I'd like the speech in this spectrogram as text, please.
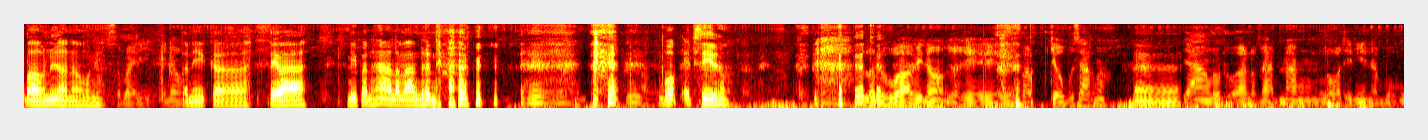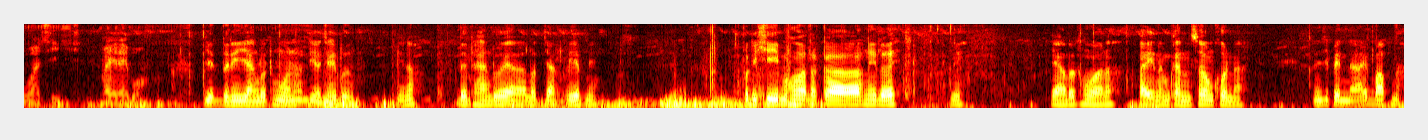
เบาเนื้อเนาะมื้อนี้ สบายดีพี่น้องตอนนี้ก็แต่ว่ามีปัญหาระหว่างเดินทาง บ๊อบ FC เนาะรถทัวร์พี่น้องก็คือแบบเจอผู้ซักเนาะเออยางรถทัวร์แล้วก็นั่งรอที่นี่นะบ่ฮู้ว่าสิไปได้บ่เหยียดตัวนี้อย่างรถหัวเนาะเดี๋ยวจะให้เบิ่งนี่เนาะเดินทางด้วยอ่ารถจักรเวียดนี่พุทธิคีมาฮอดแล้วก็นี่เลยนี่อ ย่างรถหัวเนาะไปนำกันสองคนนะนี่จะเป็นไอ้บ๊อบเนาะ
